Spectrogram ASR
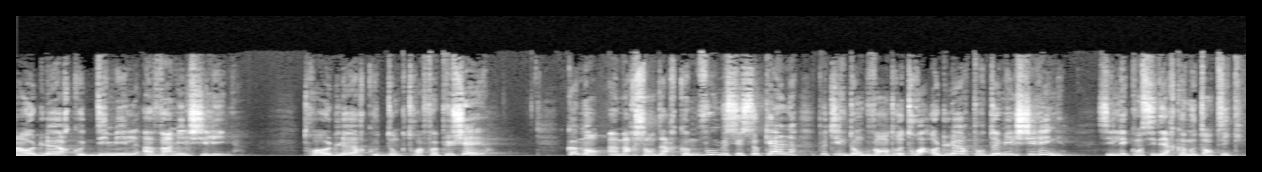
Un hodler coûte 10 000 à 20 000 shillings. Trois hodlers coûtent donc trois fois plus cher. Comment un marchand d'art comme vous, monsieur Sokal, peut-il donc vendre trois hodlers pour 2000 shillings, s'il les considère comme authentiques?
